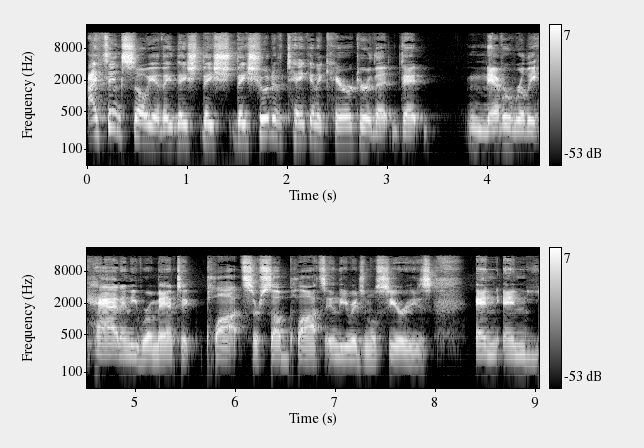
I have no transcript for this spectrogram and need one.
I think so. Yeah, they they they sh- they should have taken a character that that never really had any romantic plots or subplots in the original series, and and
